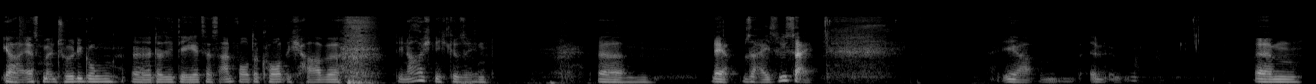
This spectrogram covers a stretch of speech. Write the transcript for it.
Ja, erstmal Entschuldigung, äh, dass ich dir jetzt erst antworte, Cord. Ich habe die Nachricht nicht gesehen. Ähm, naja, sei es wie sei. Ja, äh, ähm,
